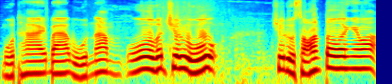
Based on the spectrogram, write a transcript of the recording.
1, 2, 3, 4, 5 Ô vẫn chưa đủ chưa đủ 6 Hunter anh em ạ.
